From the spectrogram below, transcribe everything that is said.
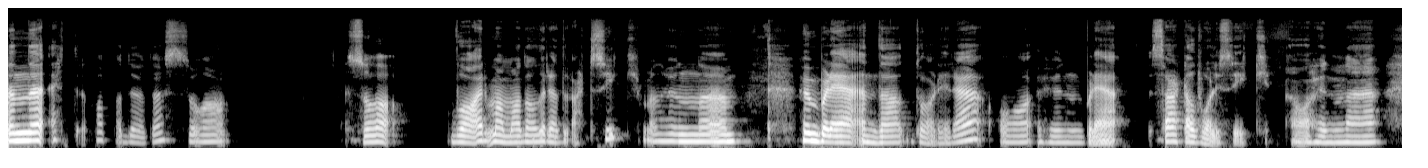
Men eh, etter at pappa døde, så, så var Mamma hadde allerede vært syk, men hun, eh, hun ble enda dårligere, og hun ble svært alvorlig syk. Og hun eh,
